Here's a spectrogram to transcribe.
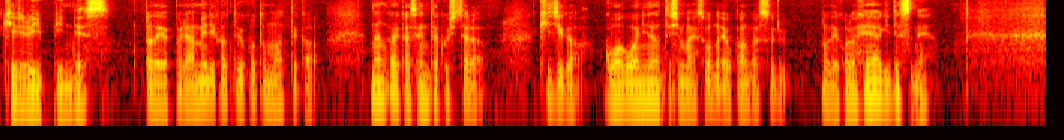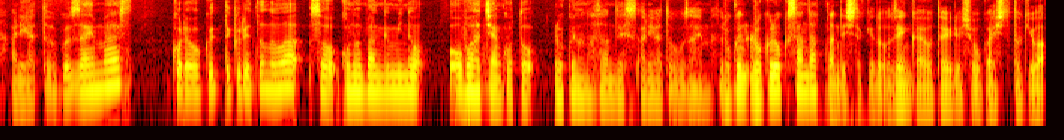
着れる一品です。ただやっぱりアメリカということもあってか何回か洗濯したら生地がゴワゴワになってしまいそうな予感がするのでこれは部屋着ですね。ありがとうございます。これを送ってくれたのはそうこの番組のおばあちゃんこと67さんです。ありがとうございます。66さんだったんでしたけど前回お便りを紹介した時は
